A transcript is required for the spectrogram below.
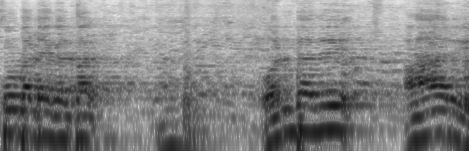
சூப்பர் டேக்கர் ஒன்பது ஆறு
